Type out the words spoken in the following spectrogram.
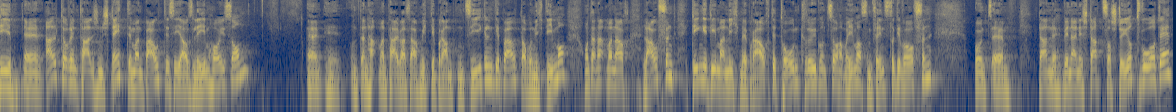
die äh, altorientalischen Städte, man baute sie aus Lehmhäusern. Äh, äh, und dann hat man teilweise auch mit gebrannten Ziegeln gebaut, aber nicht immer. Und dann hat man auch laufend Dinge, die man nicht mehr brauchte, Tonkrüge und so, hat man immer aus dem Fenster geworfen. Und äh, dann, wenn eine Stadt zerstört wurde,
